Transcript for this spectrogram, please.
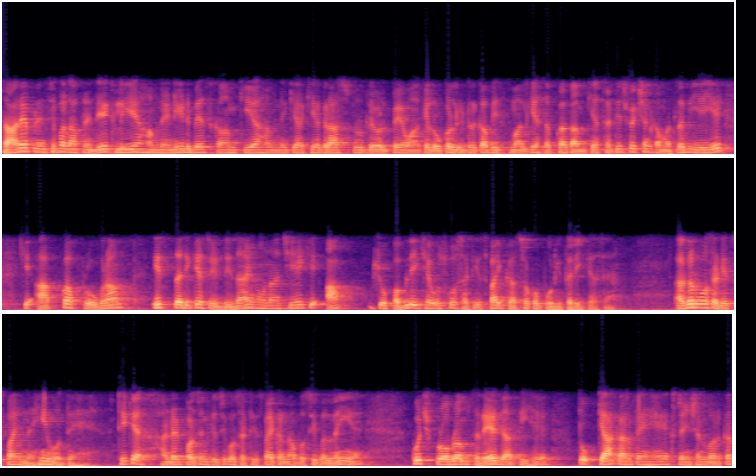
सारे प्रिंसिपल आपने देख लिए, हमने नीड बेस्ड काम किया, हमने क्या किया? ग्रास रूट लेवल पे, वहाँ के लोकल लीडर का भी इस्तेमाल किया, सबका काम किया। सेटिस्फेक्शन का मतलब यही है कि आपका प्रोग्राम इस तरीके से डिज़ाइन होना चाहिए कि आप जो पब्लिक है उसको सेटिस्फाई कर सको पूरी तरीके से। अगर वो सेटिस्फाई नहीं होते हैं, ठीक है हंड्रेड परसेंट किसी को सेटिस्फाई करना पॉसिबल नहीं है, कुछ प्रॉब्लम्स रह जाती है तो क्या करते हैं एक्सटेंशन वर्कर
